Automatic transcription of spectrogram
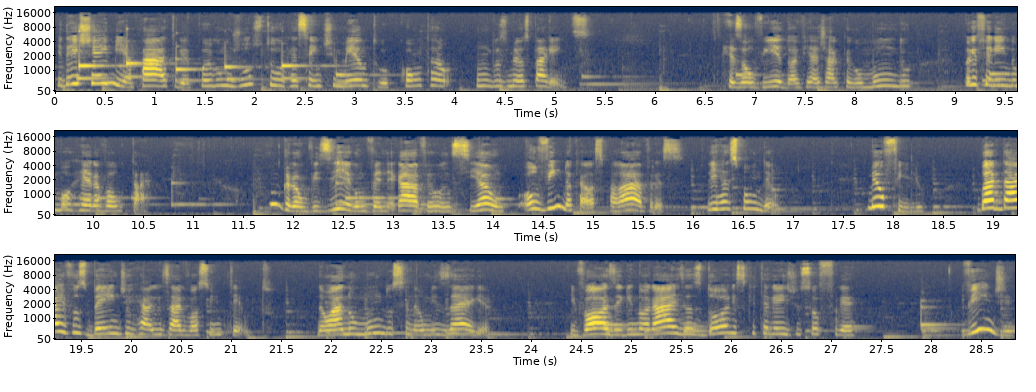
e deixei minha pátria por um justo ressentimento contra um dos meus parentes. Resolvido a viajar pelo mundo, preferindo morrer a voltar. O grão-vizir, um venerável ancião, ouvindo aquelas palavras, lhe respondeu: Meu filho, guardai-vos bem de realizar vosso intento. Não há no mundo senão miséria, e vós ignorais as dores que tereis de sofrer. Vinde,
